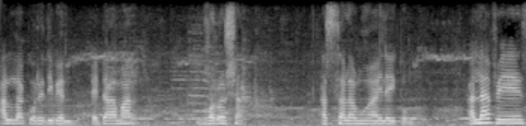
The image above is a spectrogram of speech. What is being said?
আল্লাহ করে দিবেন। এটা আমার ভরসা। আসসালামু আলাইকুম। আল্লাহ হাফেজ।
